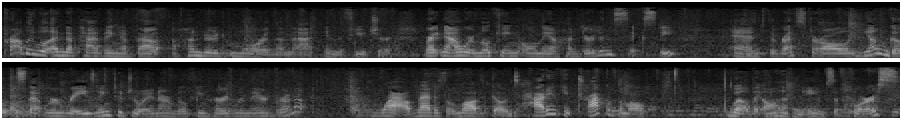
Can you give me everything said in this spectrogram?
probably will end up having about 100 more than that in the future. Right now, we're milking only 160, and the rest are all young goats that we're raising to join our milking herd when they're grown up. Wow, that is a lot of goats. How do you keep track of them all? Well, they all have names, of course.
